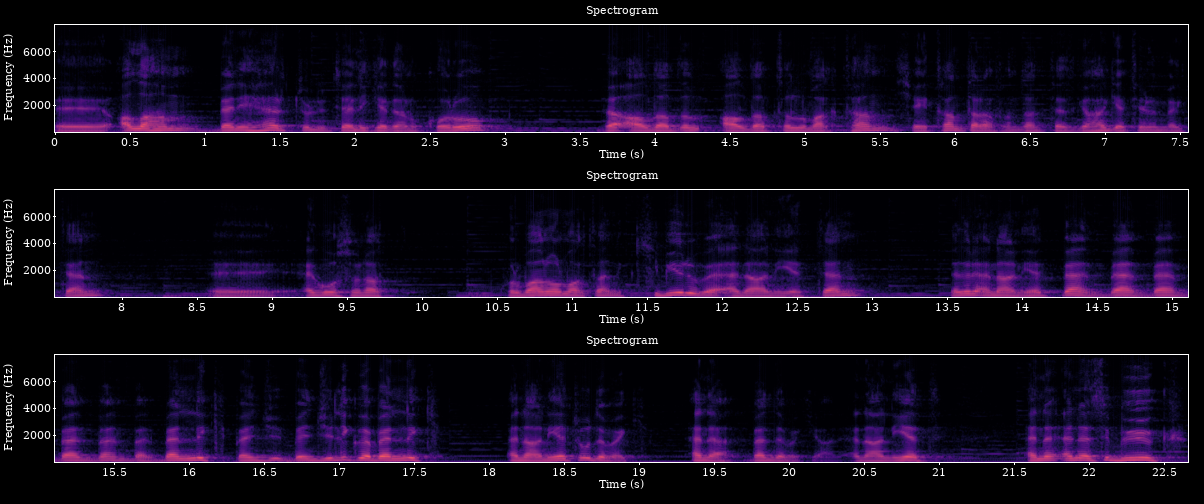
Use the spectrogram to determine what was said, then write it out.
Ee, Allah'ım beni her türlü tehlikeden koru ve aldatıl, aldatılmaktan, şeytan tarafından tezgaha getirilmekten, e, egosuna kurban olmaktan, kibir ve enaniyetten, nedir enaniyet? Ben, ben, ben, ben, ben, ben, benlik, benci, bencillik ve benlik. Enaniyet o demek. Ene, ben demek yani. Enaniyet, ene, enesi büyük,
